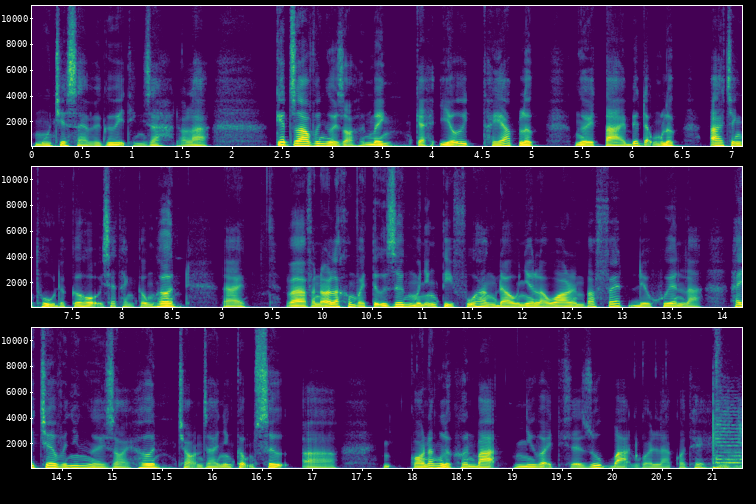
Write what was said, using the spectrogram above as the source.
muốn chia sẻ với quý vị thính giả đó là kết giao với người giỏi hơn mình kẻ yếu thấy áp lực người tài biết động lực ai tranh thủ được cơ hội sẽ thành công hơn. Đấy và phải nói là không phải tự dưng mà những tỷ phú hàng đầu như là Warren Buffett đều khuyên là hãy chơi với những người giỏi hơn chọn ra những cộng sự uh, có năng lực hơn bạn. Như vậy thì sẽ giúp bạn gọi là có thể là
